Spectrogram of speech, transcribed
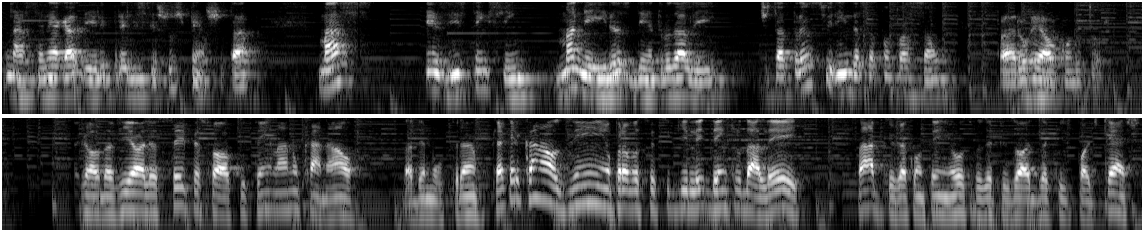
na CNH dele para ele ser suspenso, tá? Mas existem sim maneiras dentro da lei de estar tá transferindo essa pontuação para o real condutor. Legal, Davi. Olha, eu sei, pessoal, que tem lá no canal da Demultran, que é aquele canalzinho para você seguir dentro da lei, sabe? Que eu já contei em outros episódios aqui de podcast,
